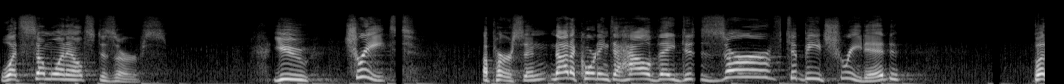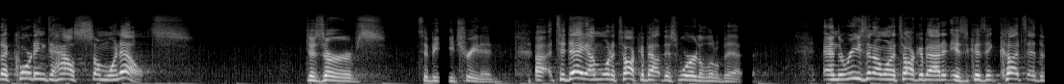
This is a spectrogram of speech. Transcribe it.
what someone else deserves. You treat a person not according to how they deserve to be treated, but according to how someone else deserves to be treated. Uh, today, I'm going to talk about this word a little bit. And the reason I want to talk about it is because it cuts at the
